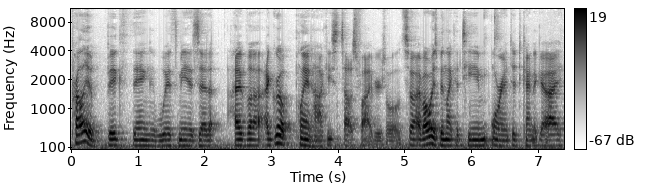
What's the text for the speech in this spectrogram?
probably a big thing with me is that I've uh, I grew up playing hockey since I was five years old. So I've always been like a team-oriented kind of guy.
